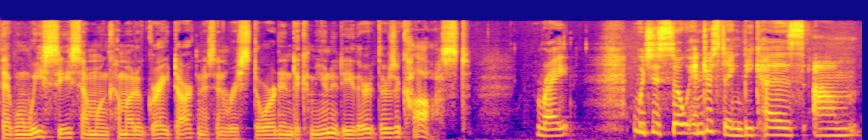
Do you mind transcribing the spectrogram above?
that when we see someone come out of great darkness and restored into community, there, there's a cost. Right. Which is so interesting because um,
